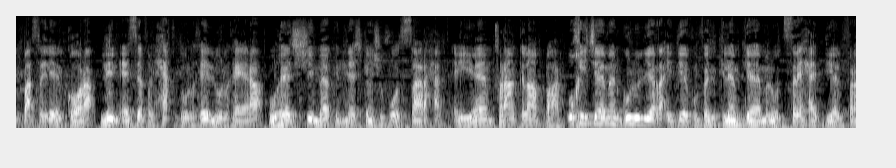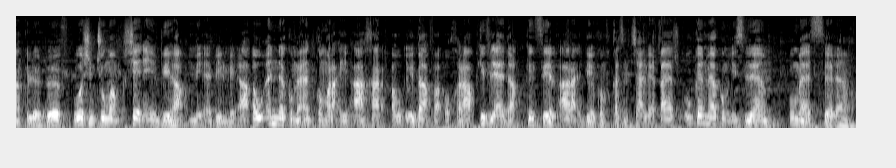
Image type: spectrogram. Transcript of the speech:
كيباسي ليه الكرة للأسف الحقد والغل والغيرة. وهذا الشيء ما كناش كنشوفوه الصراحة في أيام فرانك لامبارد وختاما قولوا لي الرأي ديالكم في هذا الكلام كامل والتصريحات ديال فرانك لوبوف. واش نتوما مقتنعين بها 100% أو أنكم عندكم رأي آخر أو إضافة أخرى؟ كيف العادة؟ كنتسنى الآراء ديالكم في قسم التعليقات. وكان معكم إسلام ومع السلامة.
